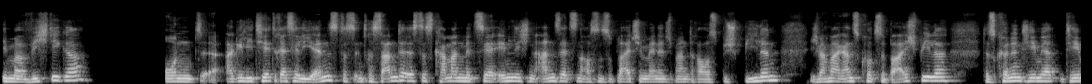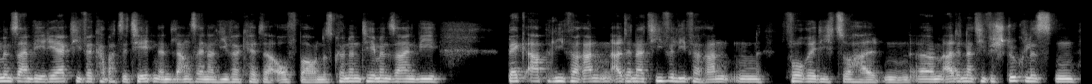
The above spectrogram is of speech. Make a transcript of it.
immer wichtiger. Und äh, Agilität, Resilienz, das Interessante ist, das kann man mit sehr ähnlichen Ansätzen aus dem Supply Chain Management raus bespielen. Ich mache mal ganz kurze Beispiele. Das können Themen, sein wie reaktive Kapazitäten entlang seiner Lieferkette aufbauen. Das können Themen sein wie Backup-Lieferanten, alternative Lieferanten vorrätig zu halten, ähm, alternative Stücklisten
